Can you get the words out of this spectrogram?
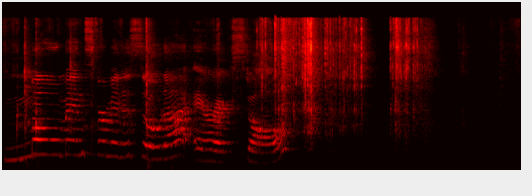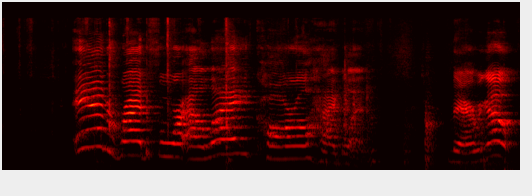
Moments for Minnesota, Eric Staal. And red for LA, Carl Hagelin. There we go.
